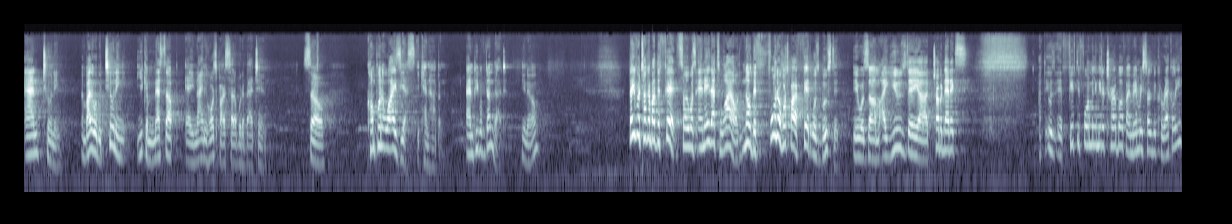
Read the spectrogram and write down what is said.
and tuning. And by the way, with tuning, you can mess up a 90 horsepower setup with a bad tune. So component-wise, yes, it can happen. And people have done that, you know. They were talking about the fit. So it was NA, that's wild. No, the 400 horsepower fit was boosted. It was, um, I used a uh, Turbonetics, it was a 54 millimeter turbo, if my memory serves me correctly.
